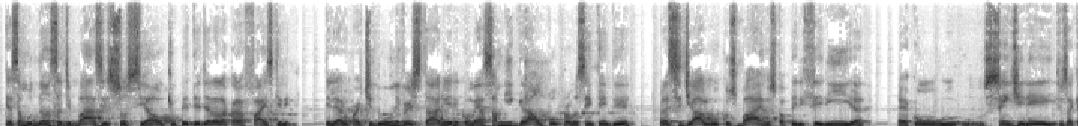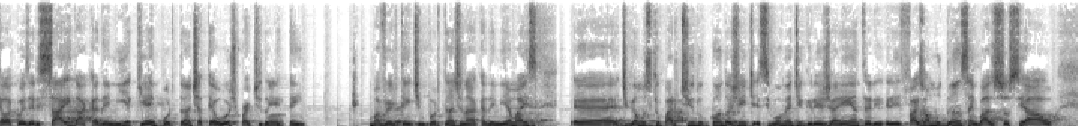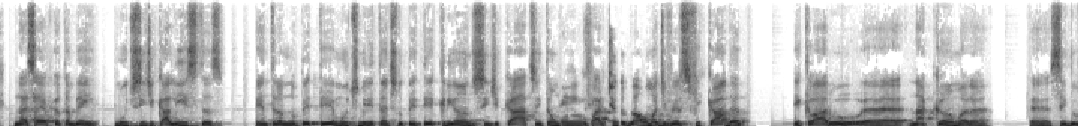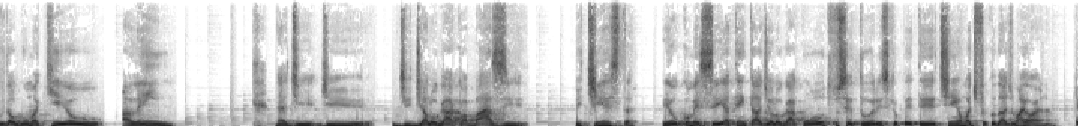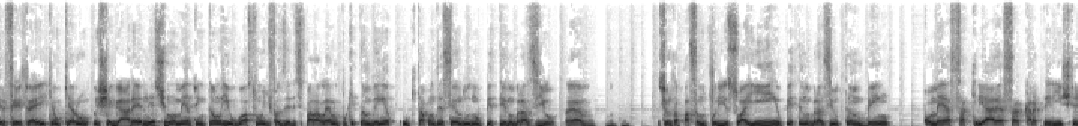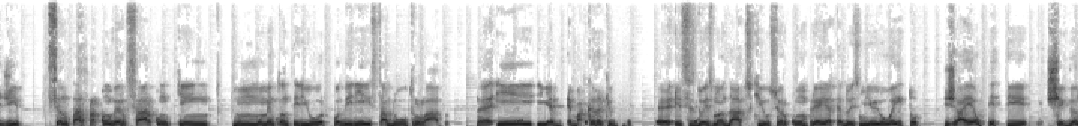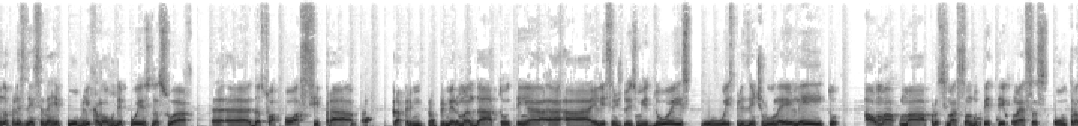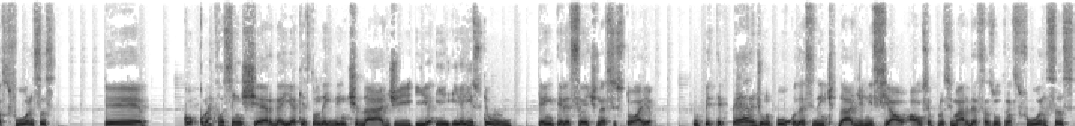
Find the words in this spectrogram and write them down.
essa mudança de base social que o PT de Araraquara faz, que ele ele era um partido universitário e ele começa a migrar um pouco para você entender para esse diálogo com os bairros, com a periferia, é, com os sem direitos, aquela coisa. Ele sai da academia, que é importante, até hoje o partido aqui tem uma vertente importante na academia, mas é, digamos que o partido, quando a gente, esse movimento de igreja entra, ele, ele faz uma mudança em base social. Nessa época também, muitos sindicalistas entrando no PT, muitos militantes do PT criando sindicatos. Então, sim, sim. o partido dá uma diversificada e, claro, é, na Câmara, é, sem dúvida alguma, que eu, além né, de, de, de dialogar com a base petista, eu comecei a tentar dialogar com outros setores que o PT tinha uma dificuldade maior. Né? Perfeito, é aí que eu quero chegar. É neste momento, então, e eu gosto muito de fazer esse paralelo, porque também é o que está acontecendo no PT no Brasil. Né? O senhor está passando por isso aí, e o PT no Brasil também começa a criar essa característica de sentar para conversar com quem, num momento anterior, poderia estar do outro lado. Né? E, e é, é, bacana que é, esses dois mandatos que o senhor cumpre aí até 2008 já é o PT chegando à presidência da República, logo depois da sua, uh, uh, da sua posse para o primeiro mandato, tem a, a, a, eleição de 2002, o ex-presidente Lula é eleito, há uma, uma aproximação do PT com essas outras forças. É, como é que você enxerga aí a questão da identidade? E, e, e é isso que, eu, que é interessante nessa história o PT perde um pouco dessa identidade inicial ao se aproximar dessas outras forças.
